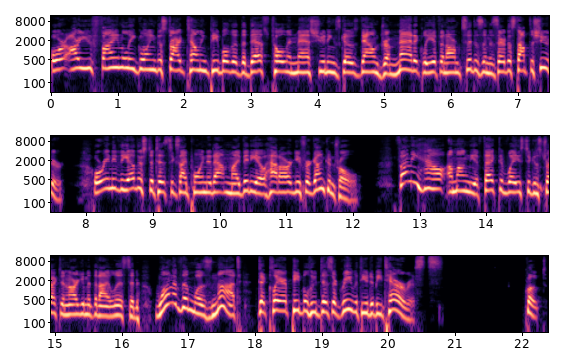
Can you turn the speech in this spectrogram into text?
Or are you finally going to start telling people that the death toll in mass shootings goes down dramatically if an armed citizen is there to stop the shooter? Or any of the other statistics I pointed out in my video, How to Argue for Gun Control? Funny how, among the effective ways to construct an argument that I listed, one of them was not declare people who disagree with you to be terrorists. Quote,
